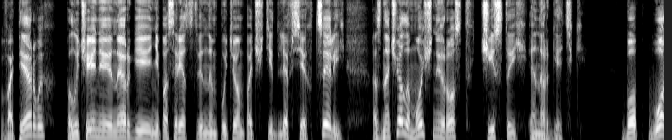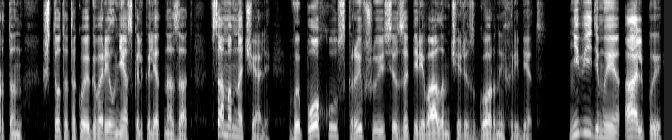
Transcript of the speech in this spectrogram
Во-первых, получение энергии непосредственным путем почти для всех целей означало мощный рост чистой энергетики. Боб Уортон что-то такое говорил несколько лет назад, в самом начале, в эпоху, скрывшуюся за перевалом через горный хребет. Невидимые Альпы,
